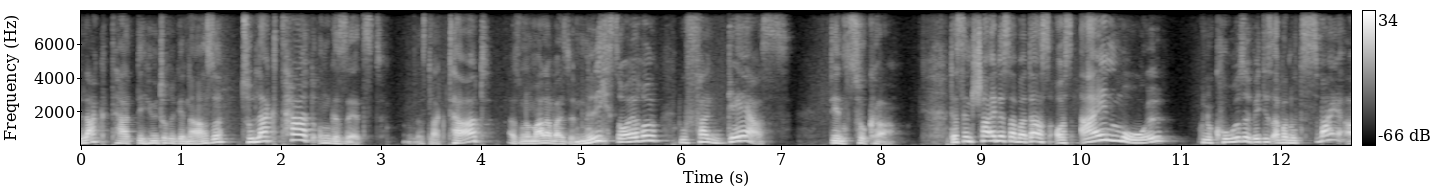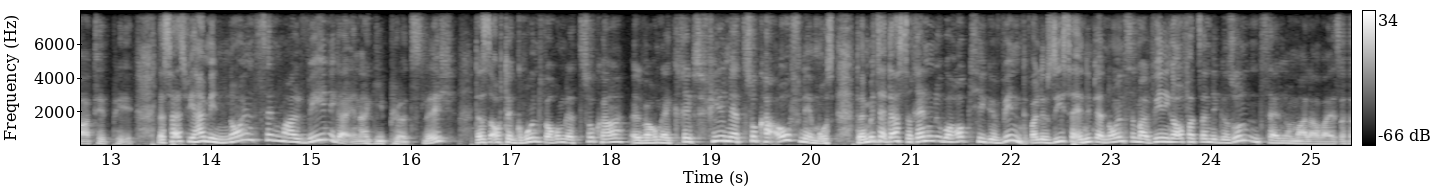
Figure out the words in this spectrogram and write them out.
Laktatdehydrogenase zu Laktat umgesetzt. Das Laktat, also normalerweise Milchsäure, du vergärst den Zucker. Das Entscheidende ist aber das, aus 1 Mol Glucose wird jetzt aber nur 2 ATP. Das heißt, wir haben hier 19 mal weniger Energie plötzlich. Das ist auch der Grund, warum der Zucker, äh, warum der Krebs viel mehr Zucker aufnehmen muss, damit er das Rennen überhaupt hier gewinnt. Weil du siehst ja, er nimmt ja 19 mal weniger auf als seine gesunden Zellen normalerweise.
